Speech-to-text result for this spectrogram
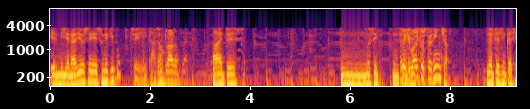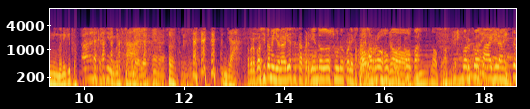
¿El Millonarios es un equipo? Sí, claro. Claro. Ah, entonces... mm, no sé. Es el equipo del que usted es hincha. No, entonces en casi ningún equipo. Ah, casi ningún equipo. Ah. Ya. A propósito, Millonarios está perdiendo 2-1 con Expreso No, Rojo no, por Copa. no, profe. por Copa No, Águila. Este.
